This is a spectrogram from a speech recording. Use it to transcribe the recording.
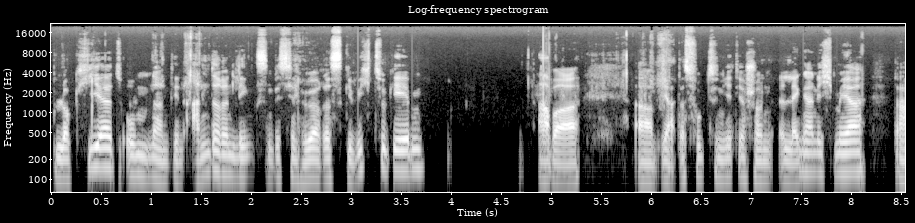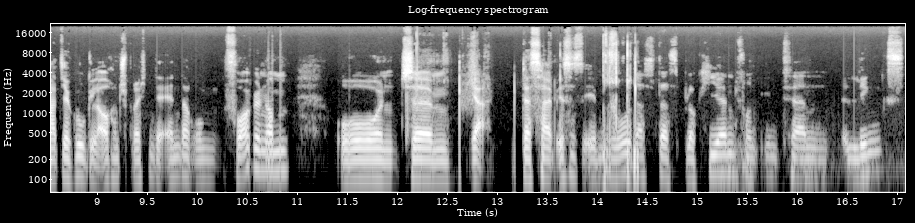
blockiert, um dann den anderen Links ein bisschen höheres Gewicht zu geben. Aber äh, ja, das funktioniert ja schon länger nicht mehr. Da hat ja Google auch entsprechende Änderungen vorgenommen. Und ähm, ja, deshalb ist es eben so, dass das Blockieren von internen Links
